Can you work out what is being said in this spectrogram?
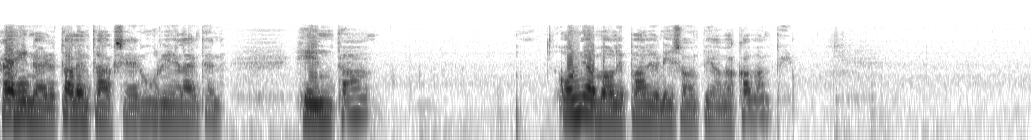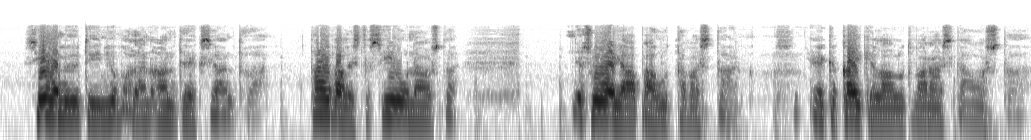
rähinöinyt alentaakseen uurieläinten hintaa. Ongelma oli paljon isompi ja vakavampi. Siellä myytiin Jumalan anteeksiantoa, taivallista siunausta ja suojaa pahuutta vastaan, eikä kaikilla ollut varaa sitä ostaa.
